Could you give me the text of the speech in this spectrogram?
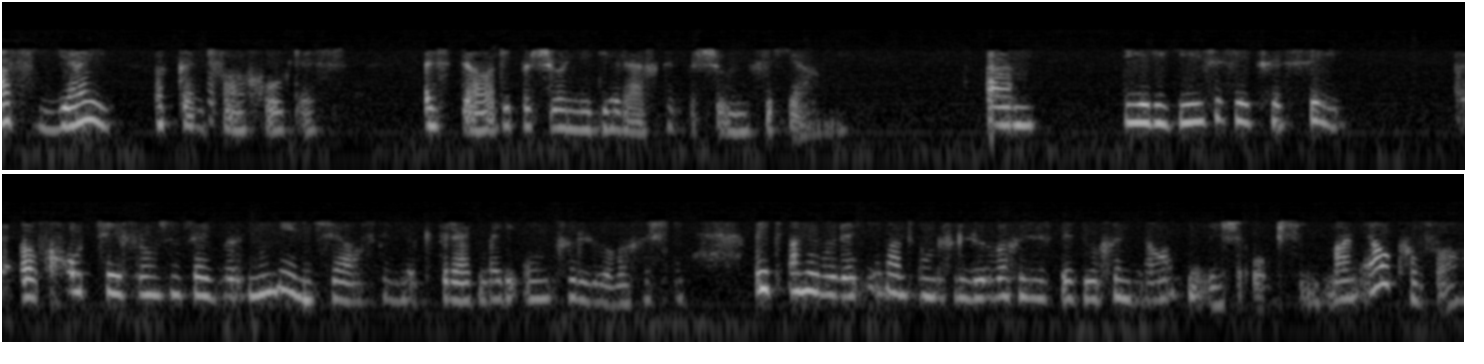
As jy 'n kind van God is, is daardie persoon nie die regte persoon vir jou nie. Um die Here Jesus het gesê of God sê vir ons in sy woord moenie in dieselfde juk trek met die ongelowiges nie. Met ander woorde, as iemand ongelowig is, is dit hoegenaamd nie eers 'n opsie, maar in elk geval,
